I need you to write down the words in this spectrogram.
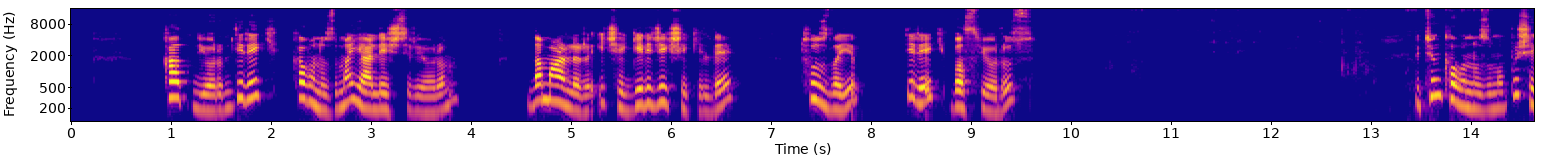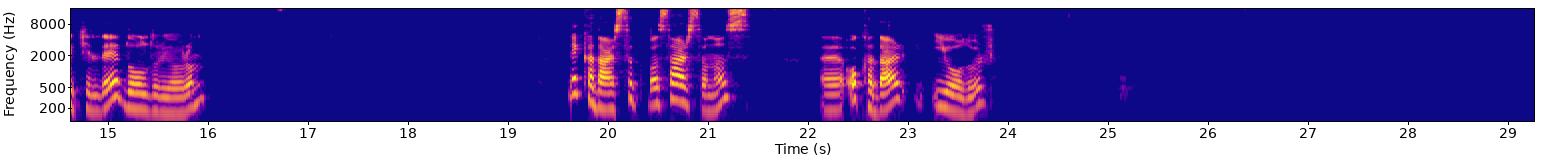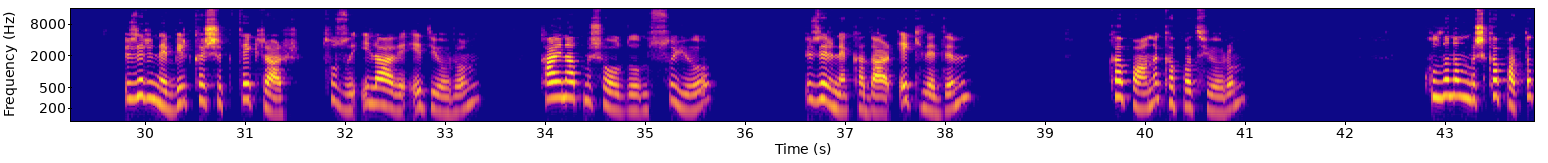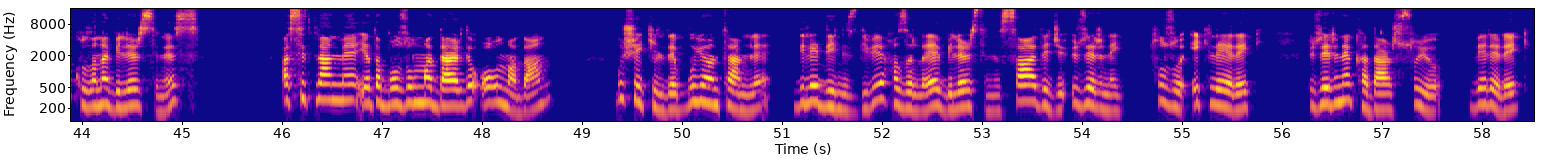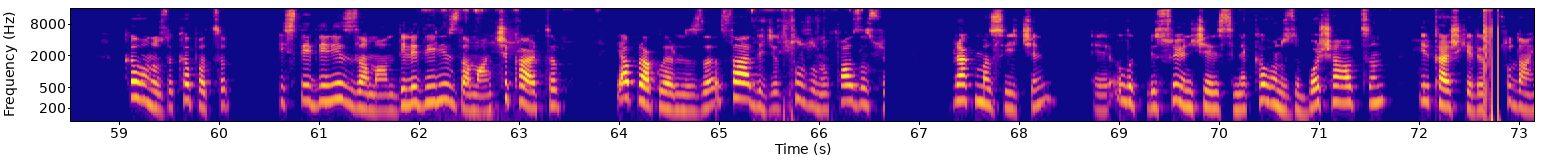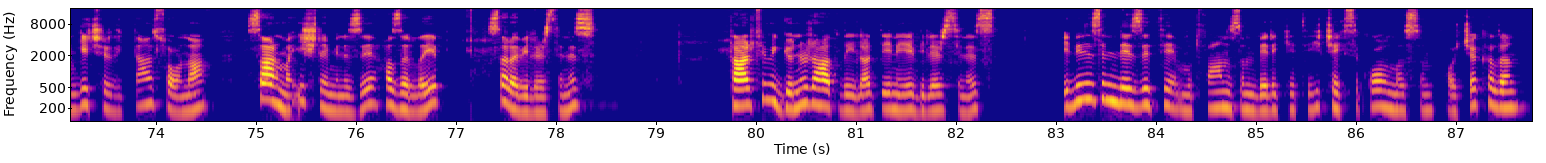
Katlıyorum. Direkt kavanozuma yerleştiriyorum. Damarları içe gelecek şekilde tuzlayıp direkt basıyoruz. Bütün kavanozumu bu şekilde dolduruyorum. Ne kadar sık basarsanız e, o kadar iyi olur. Üzerine bir kaşık tekrar tuzu ilave ediyorum. Kaynatmış olduğum suyu üzerine kadar ekledim. Kapağını kapatıyorum. Kullanılmış kapak da kullanabilirsiniz. Asitlenme ya da bozulma derdi olmadan bu şekilde bu yöntemle dilediğiniz gibi hazırlayabilirsiniz. Sadece üzerine tuzu ekleyerek, üzerine kadar suyu vererek kavanozu kapatıp istediğiniz zaman, dilediğiniz zaman çıkartıp yapraklarınızı sadece tuzunu fazla su bırakması için e, ılık bir suyun içerisine kavanozu boşaltın. Birkaç kere sudan geçirdikten sonra sarma işleminizi hazırlayıp sarabilirsiniz. Tarifimi gönül rahatlığıyla deneyebilirsiniz. Elinizin lezzeti, mutfağınızın bereketi hiç eksik olmasın. Hoşça kalın.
